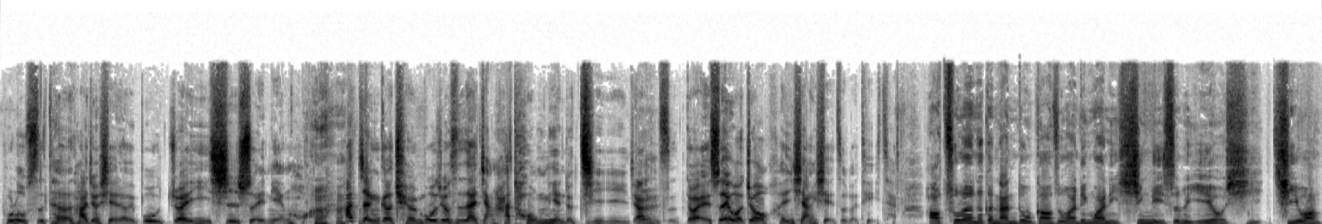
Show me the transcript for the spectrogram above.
普鲁斯特，他就写了一部《追忆似水年华》，他整个全部就是在讲他童年的记忆这样子，对，所以我就很想写这个题材。好，除了那个难度高之外，另外你心里是不是也有希期望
